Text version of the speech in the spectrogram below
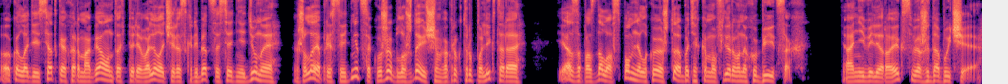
Около десятка хармагаунтов перевалило через хребет соседней дюны, желая присоединиться к уже блуждающим вокруг трупа Ликтора, я запоздало вспомнил кое-что об этих камуфлированных убийцах. Они вели рой к свежей добыче.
